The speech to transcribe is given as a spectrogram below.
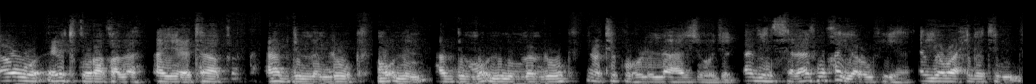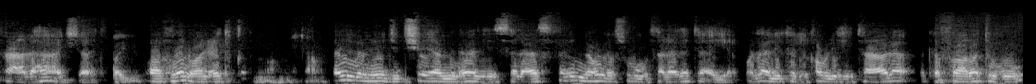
أو عتق رقبة أي اعتاق عبد مملوك مؤمن عبد مؤمن مملوك يعتقه لله عز وجل. هذه الثلاث مخير فيها. أي واحدة فعلها أجزأت طيب. وأفضلها العتق فإن لم يجد شيئا من هذه الثلاث فإنه يصوم ثلاثة أيام. وذلك لقوله تعالى كفارته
